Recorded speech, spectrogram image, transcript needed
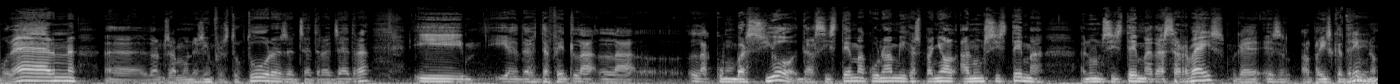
modern eh, doncs amb unes infraestructures etc etc i, i de, de fet la, la, la conversió del sistema econòmic espanyol en un sistema en un sistema de serveis, perquè és el, el país que tenim, Sí. no?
